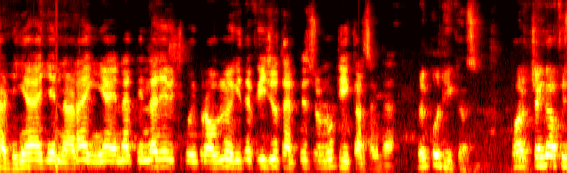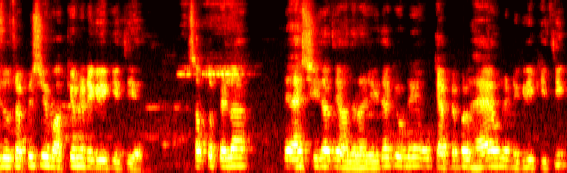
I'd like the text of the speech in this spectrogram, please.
ਹੱਡੀਆਂ, ਜੇ ਨਾੜਾਂ ਹੈਗੀਆਂ, ਇਹਨਾਂ ਤਿੰਨਾਂ ਦੇ ਵਿੱਚ ਕੋਈ ਪ੍ਰੋਬਲਮ ਹੈਗੀ ਤਾਂ ਫਿਜ਼ੀਓਥੈਰੇਪਿਸਟ ਉਹਨੂੰ ਠੀਕ ਕਰ ਸਕਦਾ ਹੈ। ਬਿਲਕੁਲ ਠੀਕ ਕਰ ਸਕਦਾ ਔਰ ਚੰਗਾ ਫਿਜ਼ੀਓਥੈਰੇਪਿਸਟ ਜੇ ਵਾਕਈ ਉਹਨੇ ਡਿਗਰੀ ਕੀਤੀ ਹੈ, ਸਭ ਤੋਂ ਪਹਿਲਾਂ ਤੇ ਇਸ ਚੀਜ਼ ਦਾ ਧਿਆਨ ਦੇਣਾ ਚਾਹੀਦਾ ਕਿ ਉਹਨੇ, ਉਹ ਕੈਪੇਬਲ ਹੈ, ਉਹਨੇ ਡਿਗਰੀ ਕੀਤੀ,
